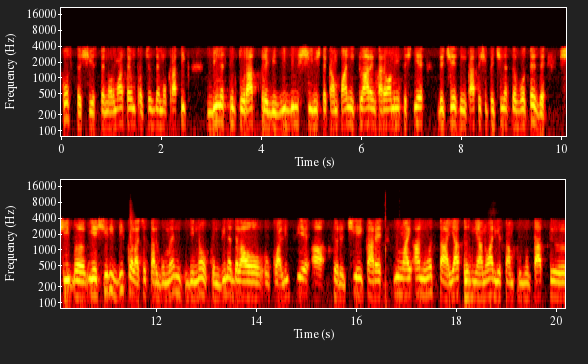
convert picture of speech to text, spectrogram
costă și este normal să ai un proces democratic bine structurat, previzibil și niște campanii clare în care oamenii să știe de ce ies din casă și pe cine să voteze. Și uh, e și ridicol acest argument, din nou, când vine de la o, o coaliție a sărăciei care numai anul ăsta, iată, în ianuarie s-a împrumutat uh,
